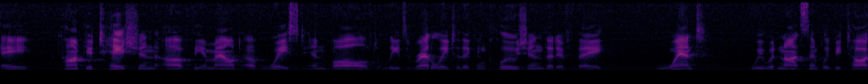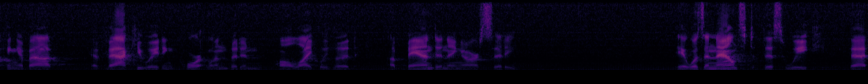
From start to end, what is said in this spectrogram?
A computation of the amount of waste involved leads readily to the conclusion that if they went, we would not simply be talking about evacuating Portland, but in all likelihood, abandoning our city. It was announced this week that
